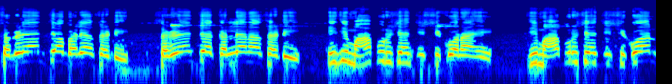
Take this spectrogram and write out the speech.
सगळ्यांच्या भल्यासाठी सगळ्यांच्या कल्याणासाठी ही जी महापुरुषांची शिकवण आहे जी महापुरुषांची शिकवण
